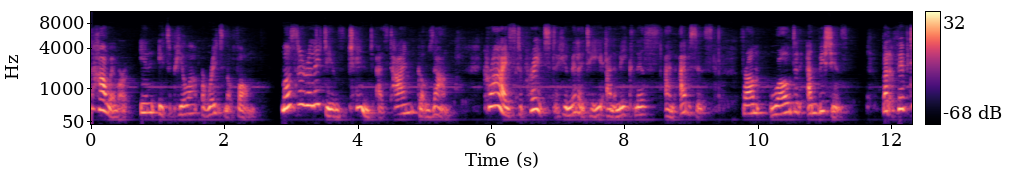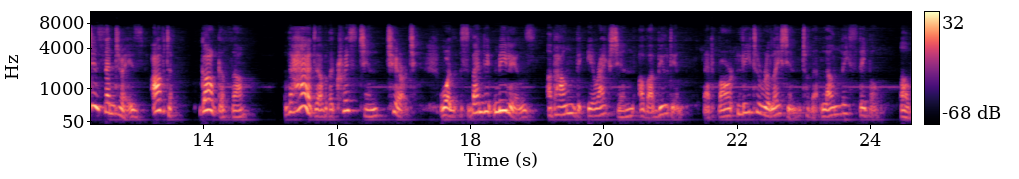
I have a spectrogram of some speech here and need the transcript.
however, in its pure original form. Most religions change as time goes on. Christ preached humility and meekness and absence from worldly ambitions. But fifteen centuries after Golgotha, the head of the Christian church was spending millions upon the erection of a building that bore little relation to the lonely stable of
